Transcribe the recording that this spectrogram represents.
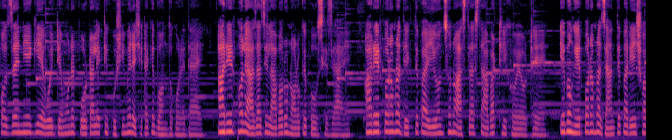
পর্যায়ে নিয়ে গিয়ে ওই ডেমনের পোর্টালে একটি ঘুষি মেরে সেটাকে বন্ধ করে দেয়। আর এর ফলে আজাজিল আবারও নরকে পৌঁছে যায়। আর এরপর আমরা দেখতে পাই ইয়নসনও আস্তে আস্তে আবার ঠিক হয়ে ওঠে। এবং এরপর আমরা জানতে পারি এই সব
